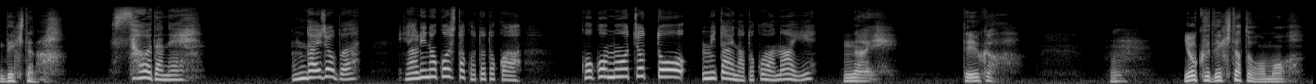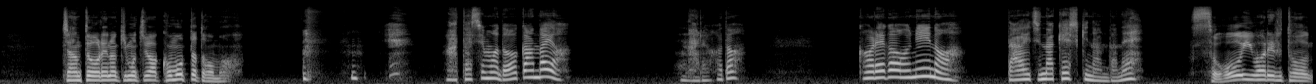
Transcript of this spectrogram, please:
できたな。そうだね。大丈夫？やり残したこととかここもうちょっとみたいなとこはない？ない。っていうかうん。よくできたと思う。ちゃんと俺の気持ちはこもったと思う。私も同感だよなるほど。これがお兄の大事な景色なんだね。そう言われると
